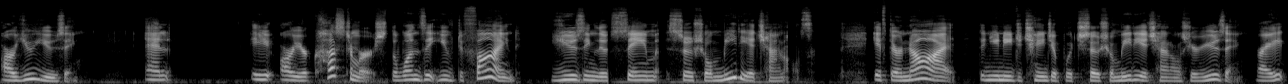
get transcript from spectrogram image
are you using? And are your customers, the ones that you've defined, using the same social media channels? If they're not, then you need to change up which social media channels you're using, right?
